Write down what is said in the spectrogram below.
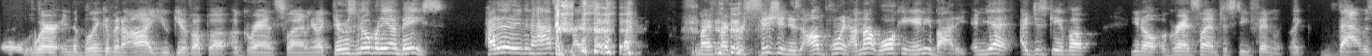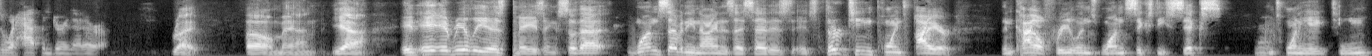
All the where time. in the blink of an eye you give up a, a, grand slam and you're like, there was nobody on base. How did that even happen? my, my precision is on point. I'm not walking anybody. And yet I just gave up you know, a grand slam to Steve Finley. Like that was what happened during that era. Right. Oh man. Yeah. It, it, it really is amazing. So that 179, as I said, is it's 13 points higher than Kyle Freeland's 166 mm. in 2018.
